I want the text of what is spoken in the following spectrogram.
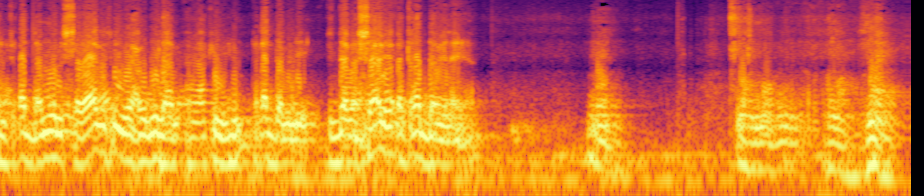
أن يتقدمون السواري ثم يعودون أماكنهم تقدم لي. قدام الساري قد تقدم إليها. نعم. اللهم اغفر لنا. اللهم نعم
